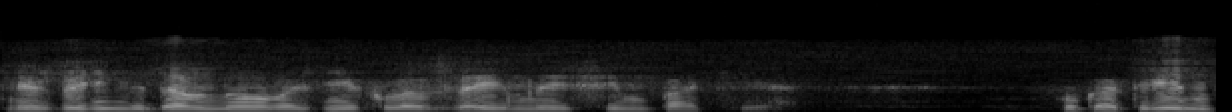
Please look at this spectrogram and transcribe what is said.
Между ними давно возникла взаимная симпатия. У Катрин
